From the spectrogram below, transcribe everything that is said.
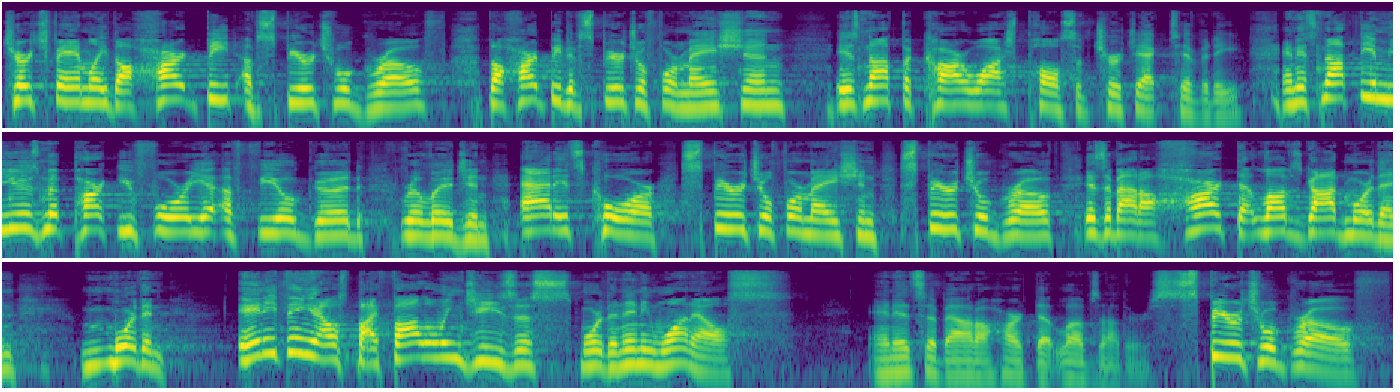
Church family, the heartbeat of spiritual growth, the heartbeat of spiritual formation is not the car wash pulse of church activity. And it's not the amusement park euphoria of feel good religion. At its core, spiritual formation, spiritual growth is about a heart that loves God more than, more than anything else by following Jesus more than anyone else. And it's about a heart that loves others. Spiritual growth,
